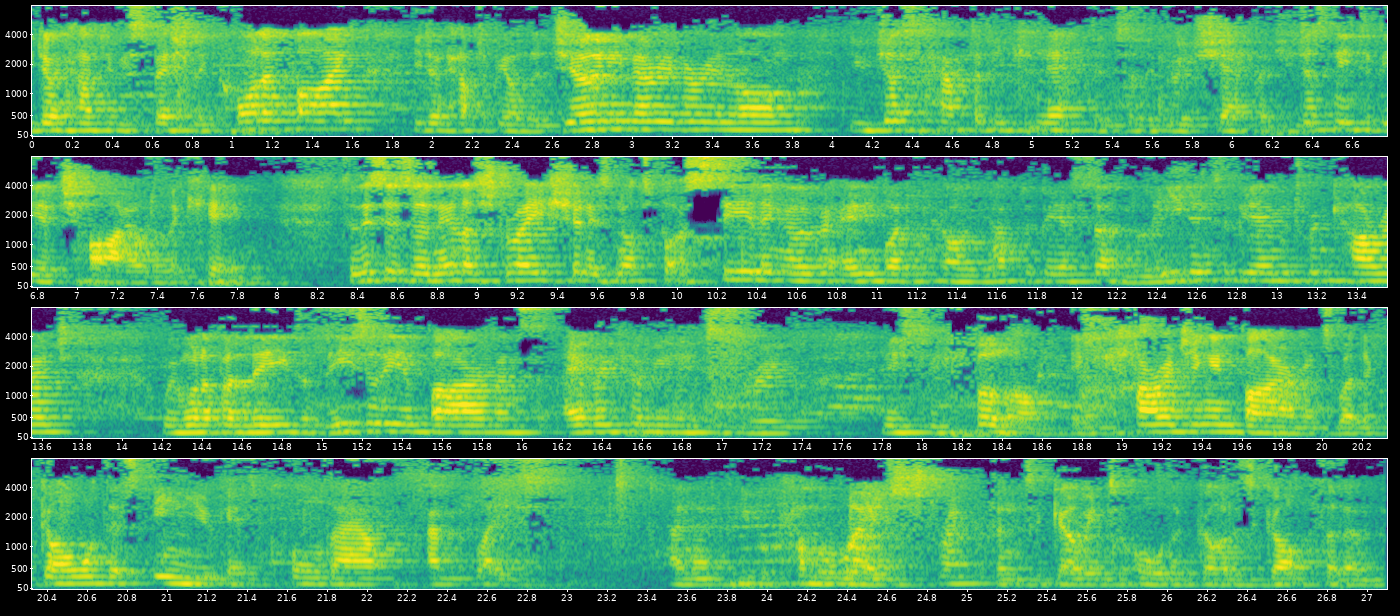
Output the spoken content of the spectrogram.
You don't have to be specially qualified. You don't have to be on the journey very, very long. You just have to be connected to the Good Shepherd. You just need to be a child of the King. So, this is an illustration. It's not to put a ceiling over anybody. Oh, you have to be a certain leader to be able to encourage. We want to believe that these are the environments that every community group needs to be full of encouraging environments where the gold that's in you gets pulled out and placed. And then people come away strengthened to go into all that God has got for them.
